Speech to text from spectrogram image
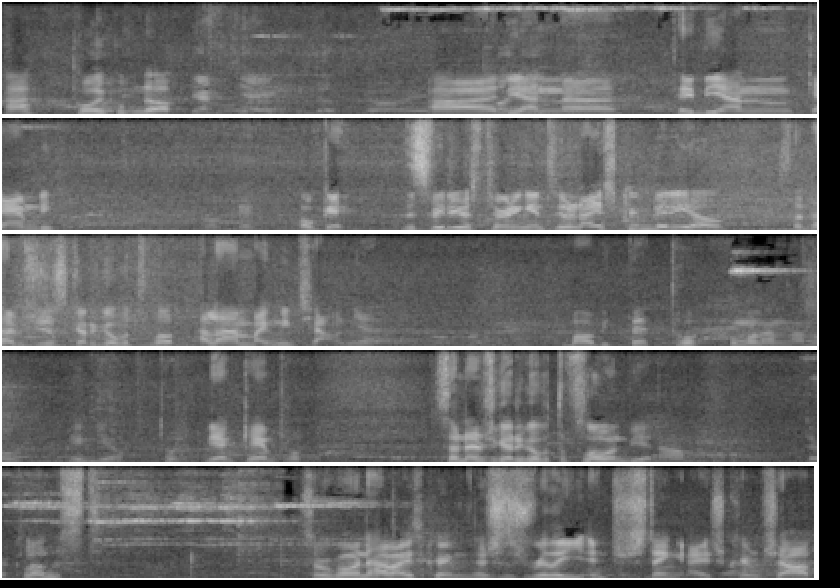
Hả? Thôi cũng được. đi ăn chè cũng được rồi À, Có đi ăn, uh, thế đi ăn cam đi. ok Okay, this video is turning into an ice cream video. Sometimes you just gotta go with the flow. Là ăn bánh mì chảo nha. Bảo bít tết thôi, không ăn đâu, hơi nhiều. Thôi, đi ăn kem thôi. Sometimes you gotta go with the flow in Vietnam. They're closed. So we're going to have ice cream. There's this really interesting ice cream shop.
